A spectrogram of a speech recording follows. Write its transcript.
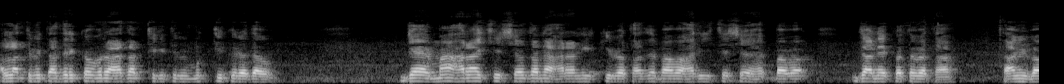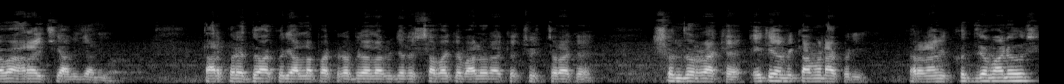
আল্লাহ, তুমি তাদের কবরে আজাব থেকে তুমি মুক্তি করে দাও। যে মা হারাইছে, সে জানে হারানির কি ব্যথা, যে বাবা হারিয়েছে, সে বাবা জানে কত ব্যথা। তা আমি বাবা হারাইছি, আমি জানি। তারপরে দোয়া করি, আল্লাহ পাক রবিল আলম যেন সবাইকে ভালো রাখে, সুস্থ রাখে, সুন্দর রাখে। এটাই আমি কামনা করি। কারণ আমি ক্ষুদ্র মানুষ,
